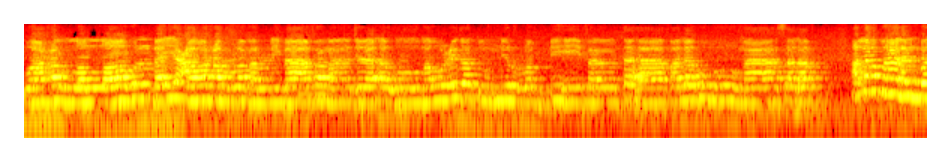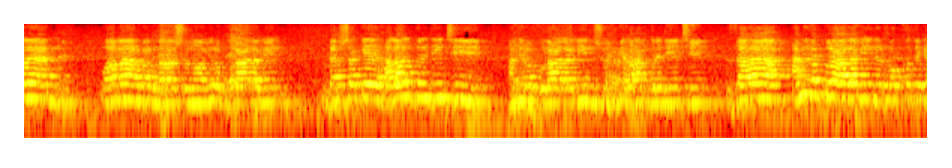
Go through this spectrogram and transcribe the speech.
وأحل الله البيع وحرم الربا فما جاءه موعظة من ربه فانتهى فله ما سلف আল্লাহ রাব্বুল আলামিন বলেন ও আমার বান্দারা শুনো আমি রব্বুল আলামিন ব্যবসাকে হালাল করে দিয়েছি আমি রব্বুল আলামিন সুদকে হারাম করে দিয়েছি। যারা আমি রব্বুল আলামিনের পক্ষ থেকে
